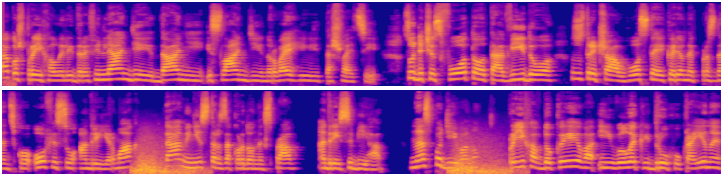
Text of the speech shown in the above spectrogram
Також приїхали лідери Фінляндії, Данії, Ісландії, Норвегії та Швеції. Судячи з фото та відео, зустрічав гостей керівник президентського офісу Андрій Єрмак та міністр закордонних справ Андрій Сибіга. Несподівано приїхав до Києва і великий друг України,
